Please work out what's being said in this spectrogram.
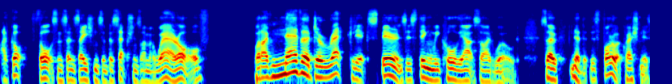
i've got thoughts and sensations and perceptions i'm aware of but i've never directly experienced this thing we call the outside world. So you know this follow-up question is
